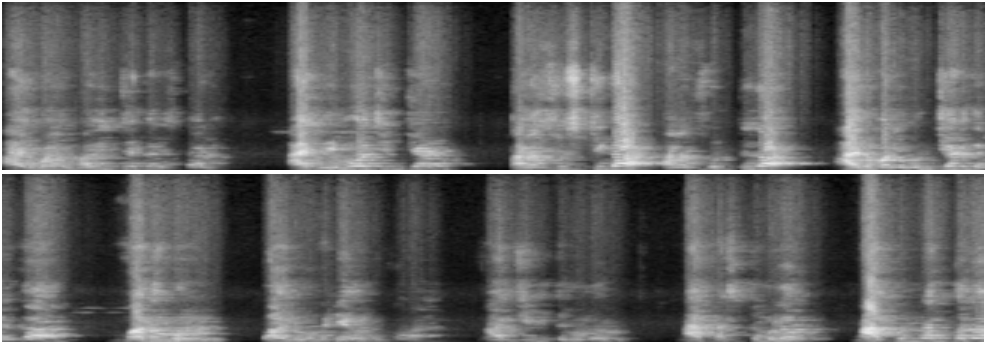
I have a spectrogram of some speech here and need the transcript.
ఆయన మనం పవిత్రీకరిస్తాడు ఆయన విమోచించాడు తన సృష్టిగా తన సొత్తుగా ఆయన మనం ఉంచాడు కనుక మనము వాళ్ళు ఒకటే అనుకోవాలి నా జీవితంలో నా కష్టములో నాకున్నంతలో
